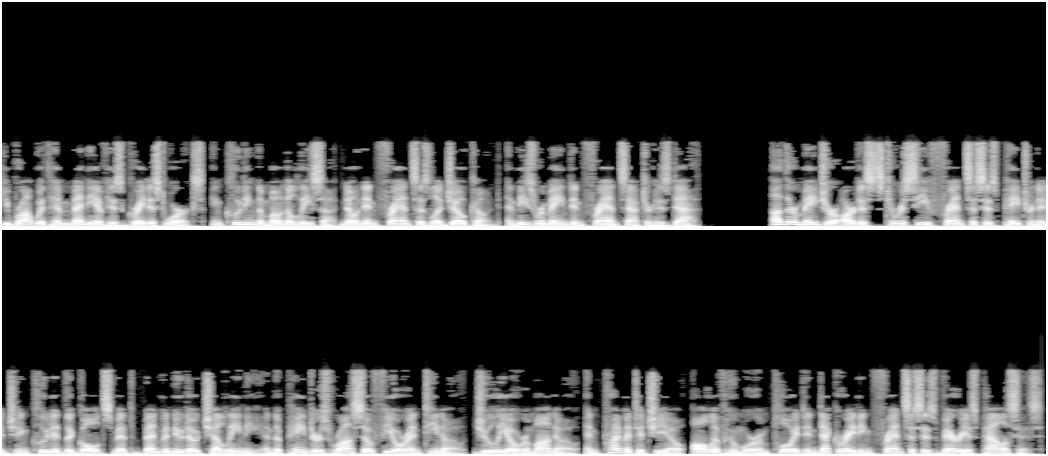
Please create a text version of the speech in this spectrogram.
he brought with him many of his greatest works, including the Mona Lisa known in France as La Joconde, and these remained in France after his death. Other major artists to receive Francis's patronage included the goldsmith Benvenuto Cellini and the painters Rosso Fiorentino, Giulio Romano, and Primaticcio, all of whom were employed in decorating Francis's various palaces.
